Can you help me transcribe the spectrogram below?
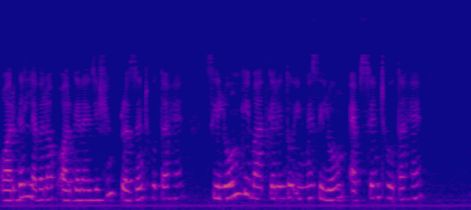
organ level of organisation present होता है। सिलोम की बात करें तो इनमें सिलोम एबसेंट होता है।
